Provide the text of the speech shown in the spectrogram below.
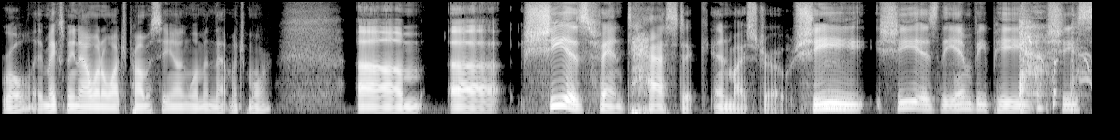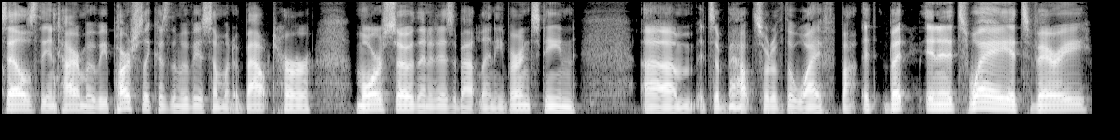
role. It makes me now want to watch Promising Young Woman that much more. Um, uh, she is fantastic in Maestro. She she is the MVP. she sells the entire movie, partially because the movie is somewhat about her, more so than it is about Lenny Bernstein. Um, it's about sort of the wife, it, but in its way, it's very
